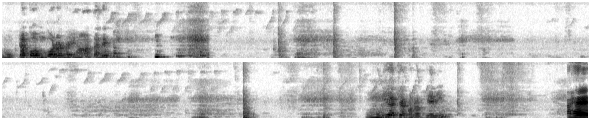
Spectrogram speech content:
মুখটা কম বড় নয় হ্যাঁ তা দেখ মুড়ি আছে এখন নিই হ্যাঁ।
